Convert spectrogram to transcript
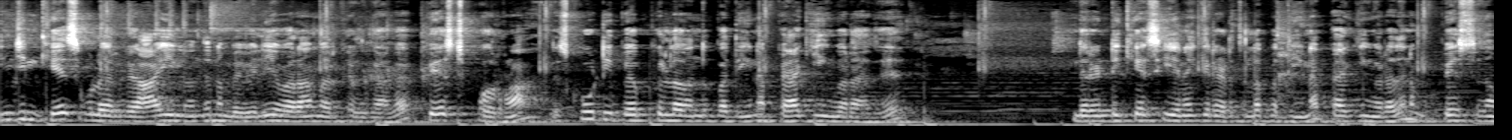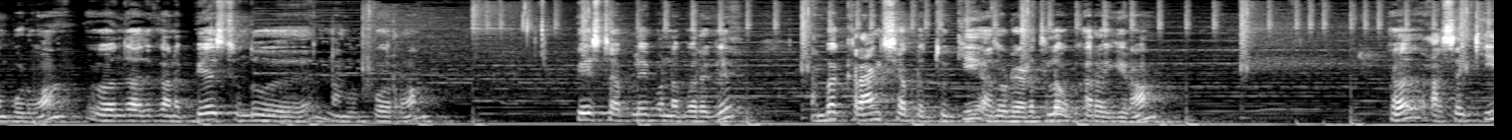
இன்ஜின் கேஸுக்குள்ளே இருக்கிற ஆயில் வந்து நம்ம வெளியே வராமல் இருக்கிறதுக்காக பேஸ்ட் போடுறோம். இந்த ஸ்கூட்டி பெப்பில் வந்து பார்த்திங்கன்னா பேக்கிங் வராது. இந்த ரெண்டு கேஸு இணைக்கிற இடத்துல பார்த்திங்கன்னா பேக்கிங் வராது. நம்ம பேஸ்ட்டு தான் போடுவோம். வந்து அதுக்கான பேஸ்ட் வந்து நம்ம போடுறோம். பேஸ்ட் அப்ளை பண்ண பிறகு நம்ம கிராங்க் ஷாஃப்ட்டை தூக்கி அதோட இடத்துல உட்கார வைக்கிறோம். இப்போ அசைக்கி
